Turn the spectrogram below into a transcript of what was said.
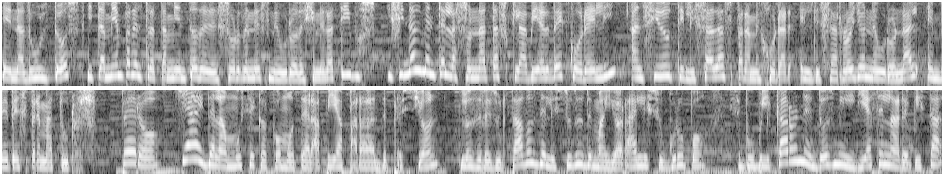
en adultos y también para el tratamiento de desórdenes neurodegenerativos. Y finalmente las sonatas clavier de Corelli han sido utilizadas para mejorar el desarrollo neuronal en bebés prematuros. Pero, ¿qué hay de la música como terapia para la depresión? Los resultados del estudio de Mayoral y su grupo se publicaron en 2010 en la revista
